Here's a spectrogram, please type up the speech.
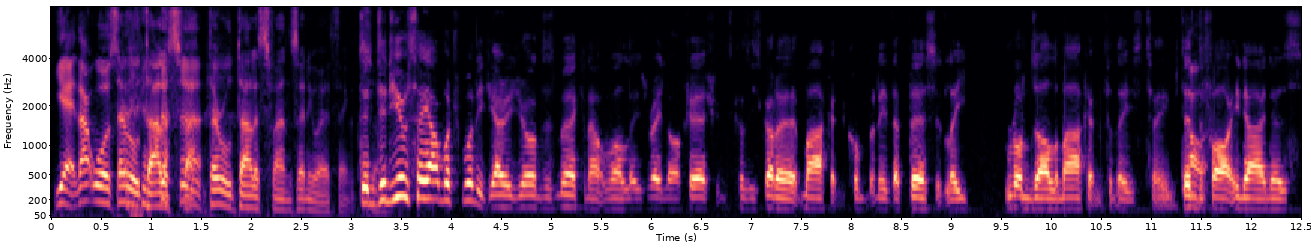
Yeah, that was. They're all Dallas. Fan- they're all Dallas fans anyway. I think. Did, so. did you see how much money Jerry Jones is making out of all these relocations? Because he's got a marketing company that basically runs all the marketing for these teams. Did oh. the 49ers,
